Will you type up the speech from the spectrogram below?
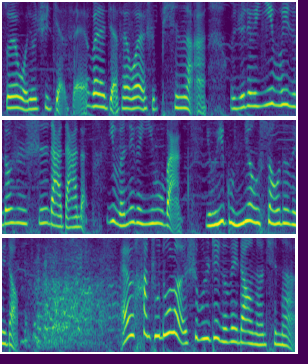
所以我就去减肥。为了减肥，我也是拼了啊！我觉得这个衣服一直都是湿哒哒的，一闻这个衣服吧，有一股尿骚的味道。哎，汗出多了，是不是这个味道呢，亲们？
